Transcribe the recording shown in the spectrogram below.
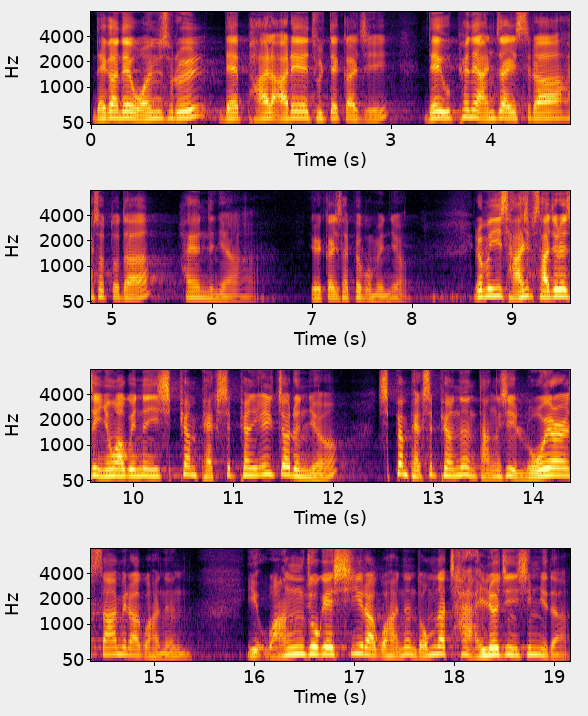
내가 내 원수를 내 발 아래에 둘 때까지 내 우편에 앉아 있으라 하셨도다 하였느냐. 여기까지 살펴보면요. 여러분 이 44절에서 인용하고 있는 이 시편 110편 1절은요. 시편 110편은 당시 로열 쌈이라고 하는 이 왕족의 시라고 하는 너무나 잘 알려진 시입니다.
